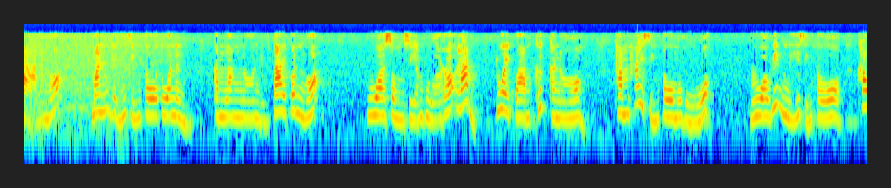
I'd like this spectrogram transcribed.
ป่าละเมาะ มันเห็นสิงโตตัวหนึ่งกำลังนอนอยู่ใต้ต้นเงาะ วัวส่งเสียงหัวเราะลั่นด้วยความคึกขนองทำให้สิงโตโมโห วัววิ่งหนีสิงโตเข้า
